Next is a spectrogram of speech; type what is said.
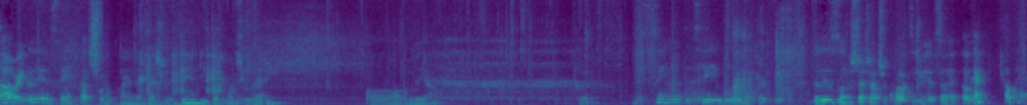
All right, go ahead and stand up. We're applying that pressure again. Deep breath once you're ready. All the way out. Good. The center of the table. Perfect. So this is going to stretch out your quads and your hips, okay? Okay.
